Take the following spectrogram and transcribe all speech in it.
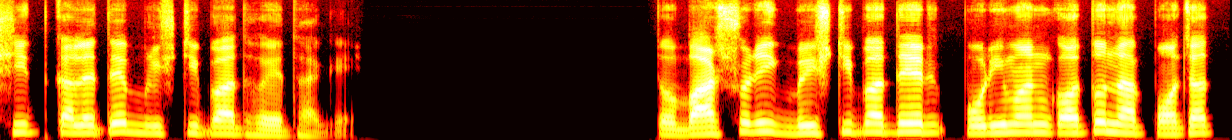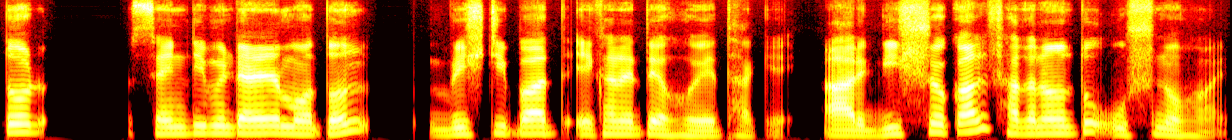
শীতকালেতে বৃষ্টিপাত হয়ে থাকে। তো বার্ষরিক বৃষ্টিপাতের পরিমাণ কত না পঁচাত্তর সেন্টিমিটারের মতন বৃষ্টিপাত এখানেতে হয়ে থাকে। আর গ্রীষ্মকাল সাধারণত উষ্ণ হয়।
